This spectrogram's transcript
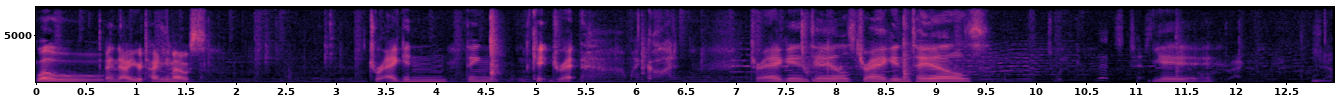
Whoa. And now you're Tiny Mouse. Dragon thing? Okay, dra- Oh my god. Dragon Tweaker. Tales, Dragon Tales. Sweet. Let's test Yeah. Dragon Wing, shall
